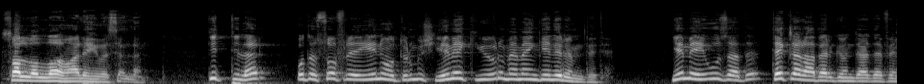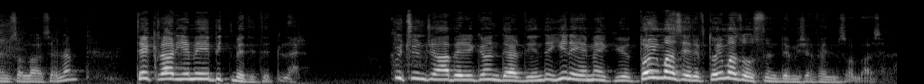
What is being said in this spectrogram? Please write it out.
Sallallahu aleyhi ve sellem. Gittiler. O da sofraya yeni oturmuş. Yemek yiyorum hemen gelirim dedi. Yemeği uzadı. Tekrar haber gönderdi Efendimiz sallallahu aleyhi ve sellem. Tekrar yemeği bitmedi dediler. Üçüncü haberi gönderdiğinde yine yemek yiyor. Doymaz herif doymaz olsun demiş Efendimiz sallallahu aleyhi ve sellem.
